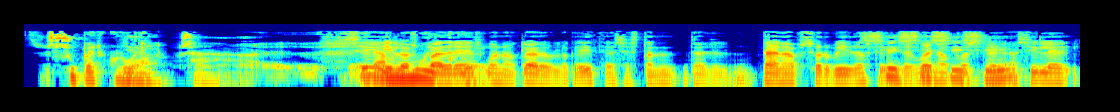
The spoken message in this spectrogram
súper cruel, o sea, Sí, y los padres, cruel. bueno, claro, lo que dices, están tan, tan absorbidos que Sí, dices, sí, bueno, sí, pues le- así le,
